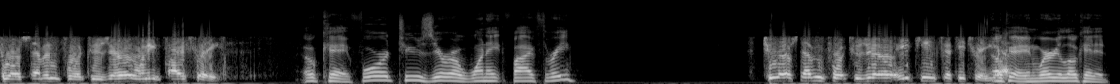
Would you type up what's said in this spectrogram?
207 420 1853. Okay, 420 1853. 207 420 1853. Okay, and where are you located?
